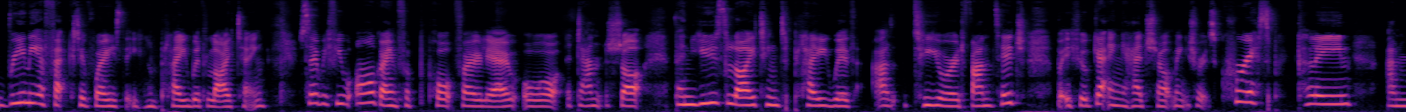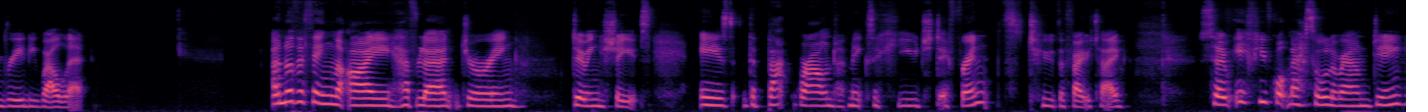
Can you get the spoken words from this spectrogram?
really effective ways that you can play with lighting. So if you are going for portfolio or a dance shot, then use lighting to play with as, to your advantage. But if you're getting a headshot, make sure it's crisp, clean, and really well lit. Another thing that I have learned during doing shoots is the background makes a huge difference to the photo. So if you've got mess all around you,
